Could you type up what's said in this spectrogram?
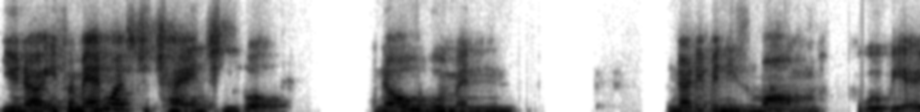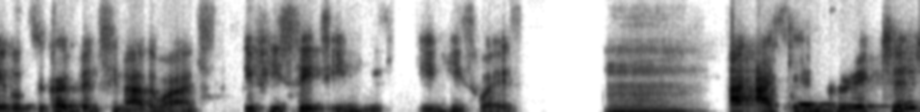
You know, if a man wants to change, he will no woman, not even his mom, will be able to convince him otherwise if he set in his in his ways. Mm. I, I stand corrected,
